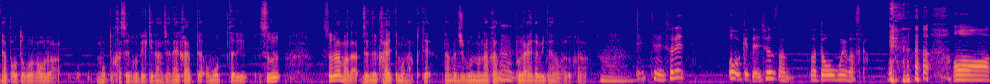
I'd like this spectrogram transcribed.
やっぱ男が俺はもっと稼ぐべきなんじゃないかって思ったりする。それはまだ全然変えてもなくてなんか自分の中のプライドみたいなのがあるから。うん。えちなみにそれを受けて翔さんはどう思いますか？ああ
